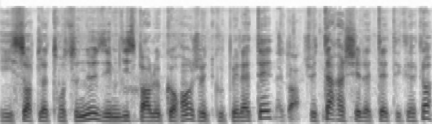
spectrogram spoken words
et ils sortent la tronçonneuse et ils me disent par le Coran, je vais te couper la tête, je vais t'arracher la tête, etc.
